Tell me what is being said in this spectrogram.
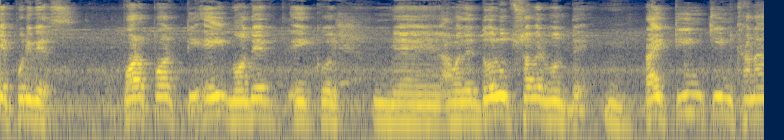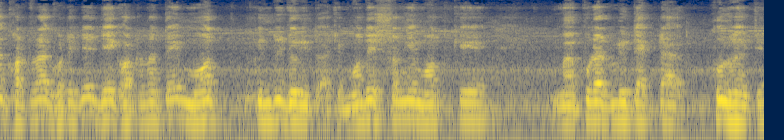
যে পরিবেশ পরপর এই মদের এই আমাদের দোল উৎসবের মধ্যে প্রায় তিন তিনখানা ঘটনা ঘটেছে যে ঘটনাতে মদ কিন্তু জড়িত আছে মদের সঙ্গে মদকে পুরাটুলিতে একটা খুন হয়েছে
